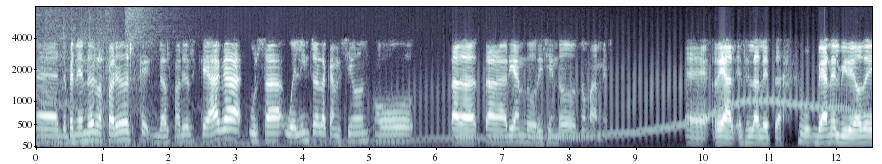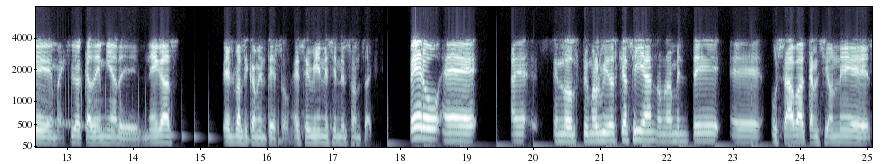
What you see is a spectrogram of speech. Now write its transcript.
eh, dependiendo de las parodias que, las que haga, usa o el intro de la canción o tarareando diciendo no mames. Eh, real, esa es la letra. Vean el video de My Hero Academia de Negas. Es básicamente eso. Ese viene siendo el soundtrack. Pero eh, en los primeros videos que hacía, normalmente usaba canciones,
